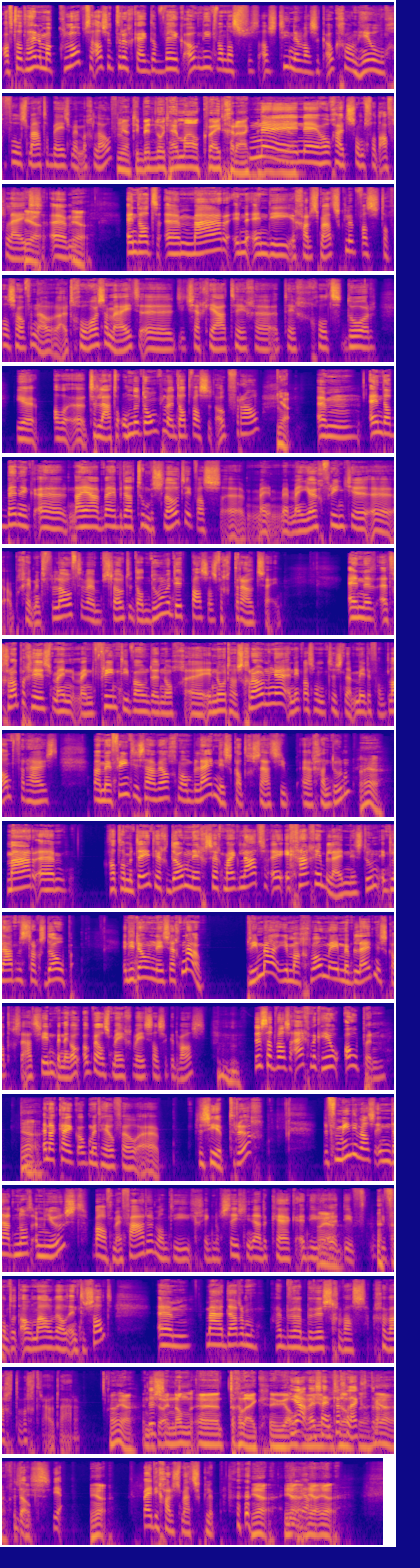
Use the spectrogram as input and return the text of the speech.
Of dat helemaal klopt, als ik terugkijk, dat weet ik ook niet. Want als, als tiener was ik ook gewoon heel gevoelsmatig bezig met mijn geloof. Ja, je bent nooit helemaal kwijtgeraakt. Nee, ja. nee, hooguit soms wat afgeleid. Ja, um, ja. En dat, um, maar in, in die charismatische club was het toch wel zo van, nou, uit gehoorzaamheid. Uh, die zeg ja tegen, tegen God door je al, uh, te laten onderdompelen. Dat was het ook vooral. Ja. Um, en dat ben ik, uh, nou ja, wij hebben daar toen besloten. Ik was uh, mijn, met mijn jeugdvriendje uh, op een gegeven moment verloofd. En we hebben besloten, dan doen we dit pas als we getrouwd zijn. En het, het grappige is, mijn, mijn vriend die woonde nog in Noordoost-Groningen. En ik was ondertussen naar het midden van het land verhuisd. Maar mijn vriend is daar wel gewoon beleideniscategorisatie gaan doen. Oh ja. Maar um, had dan meteen tegen dominee gezegd... maar ik, laat, ik ga geen beleidenis doen, ik laat me straks dopen. En die dominee zegt, nou, prima. Je mag gewoon mee met beleideniscategorisatie. En ben ik ook, ook wel eens mee geweest als ik het was. Mhm. Dus dat was eigenlijk heel open. Ja. En daar kijk ik ook met heel veel uh, plezier op terug. De familie was inderdaad not amused. Behalve mijn vader, want die ging nog steeds niet naar de kerk. En die, Oh ja. uh, die, die vond het allemaal wel interessant. Um, maar daarom hebben we bewust gewas, gewacht tot we getrouwd waren. Oh ja, en, dus, Dus- en dan uh, tegelijk? zijn jullie Ja, wij zijn tegelijk gedro- ja, gedoopt. Ja, Ja, bij die charismatische club. ja, ja, ja. Ja. ja,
